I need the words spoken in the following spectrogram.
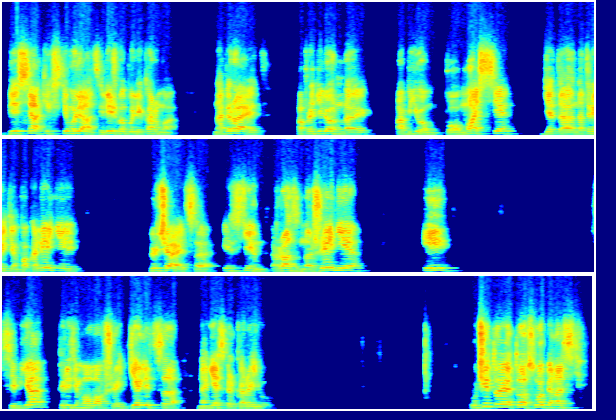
без всяких стимуляций, лишь бы были корма, набирает определенный объем по массе, где-то на третьем поколении, включается инстинкт размножения, и семья, перезимовавшая, делится на несколько районов. Учитывая эту особенность,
